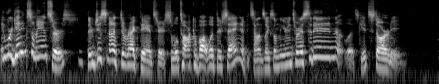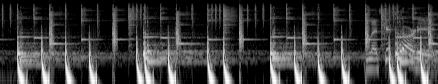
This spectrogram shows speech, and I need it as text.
And we're getting some answers. They're just not direct answers. So we'll talk about what they're saying. And if it sounds like something you're interested in, let's get started. Let's get started.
